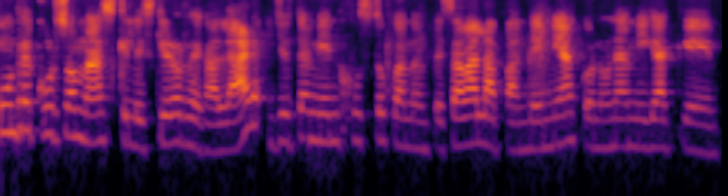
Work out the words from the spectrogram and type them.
un recurso más que les quiero regalar. Yo también justo cuando empezaba la pandemia con una amiga que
